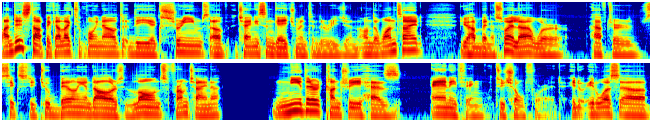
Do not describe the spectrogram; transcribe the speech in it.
On this topic, I'd like to point out the extremes of Chinese engagement in the region. On the one side, you have Venezuela, where after $62 billion in loans from China, neither country has anything to show for it. It, it was a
